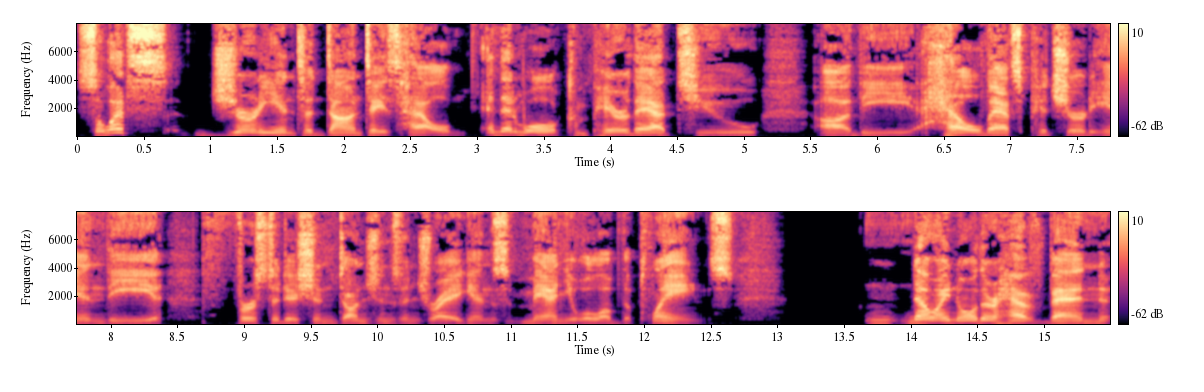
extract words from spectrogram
So let's journey into Dante's hell, and then we'll compare that to uh, the hell that's pictured in the first edition Dungeons and Dragons Manual of the Planes. Now, I know there have been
